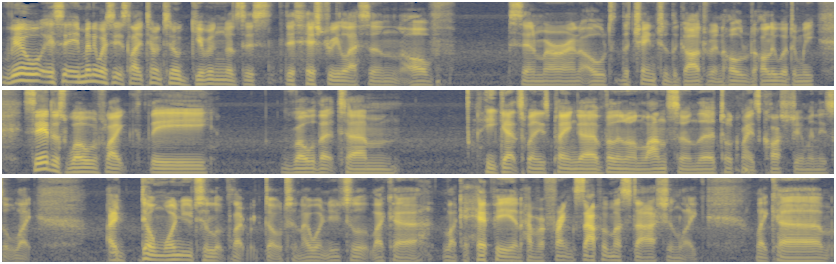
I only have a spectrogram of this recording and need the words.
real. It's in many ways it's like Tarantino giving us this this history lesson of cinema and old the change of the guard in old Hollywood, and we see it as well with like the role that um he gets when he's playing a villain on Lancer, and they're talking about his costume, and he's sort of like. I don't want you to look like Rick Dalton. I want you to look like a like a hippie and have a Frank Zappa mustache and like like um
